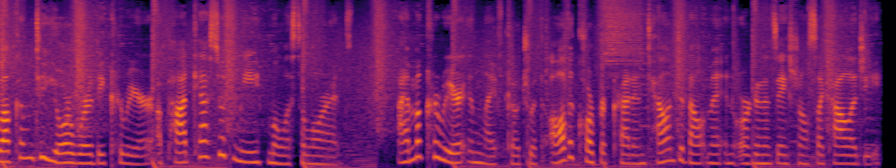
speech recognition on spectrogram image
Welcome to Your Worthy Career, a podcast with me, Melissa Lawrence. I'm a career and life coach with all the corporate cred in talent development and organizational psychology,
